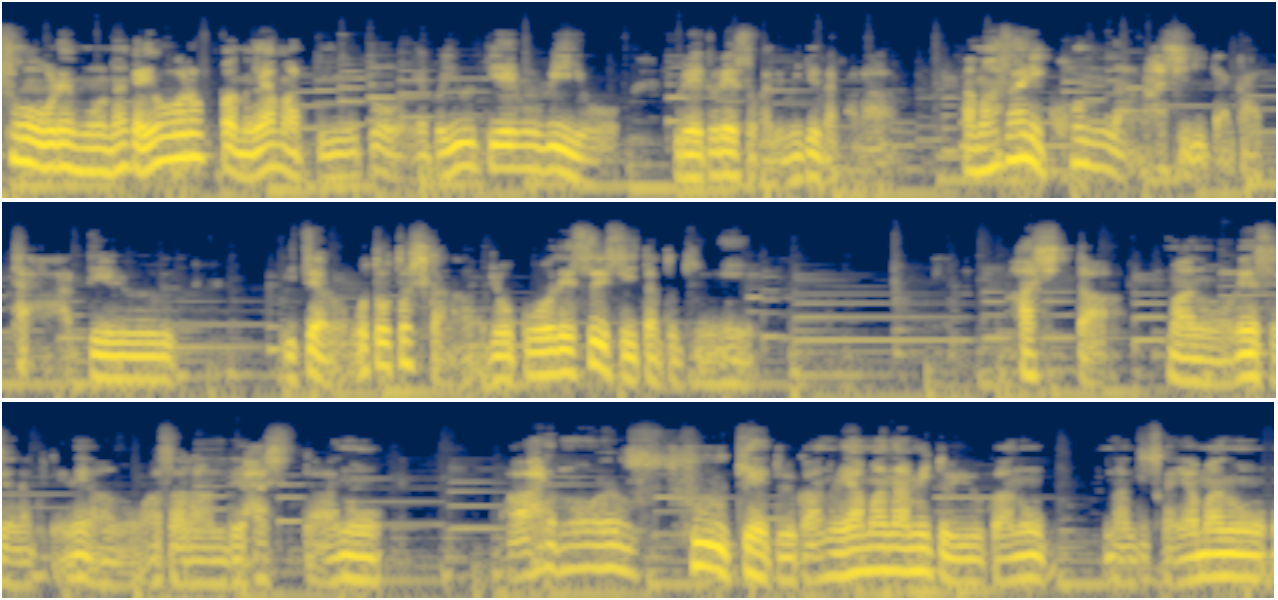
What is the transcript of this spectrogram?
そう、俺もなんかヨーロッパの山って言うと、やっぱ UTMB をグレートレースとかで見てたから、あ、まさにこんなん走りたかったっていういつやろ、一昨年かな旅行でスイス行った時に、走った、まあ、あの、レースじゃなくてね、あの、朝ランで走った、あの、あの風景というか、あの山並みというか、あの、なんですか、山の、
